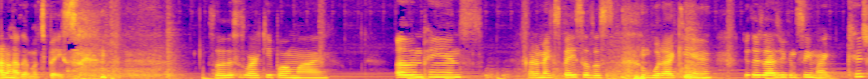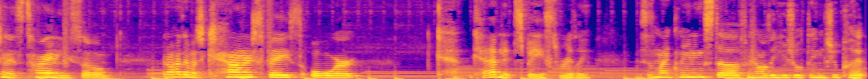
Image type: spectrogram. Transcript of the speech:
I don't have that much space. so this is where I keep all my oven pans. Gotta make space of this what I can. Because as you can see, my kitchen is tiny, so I don't have that much counter space or ca cabinet space really. This is my cleaning stuff and all the usual things you put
